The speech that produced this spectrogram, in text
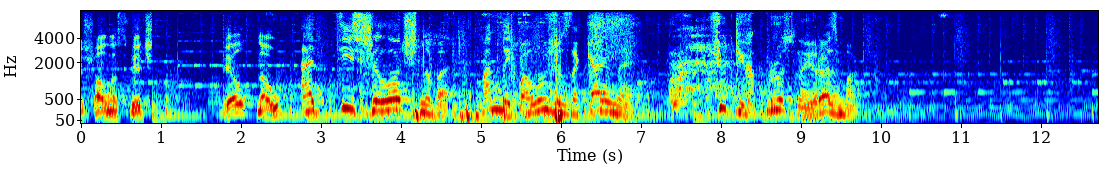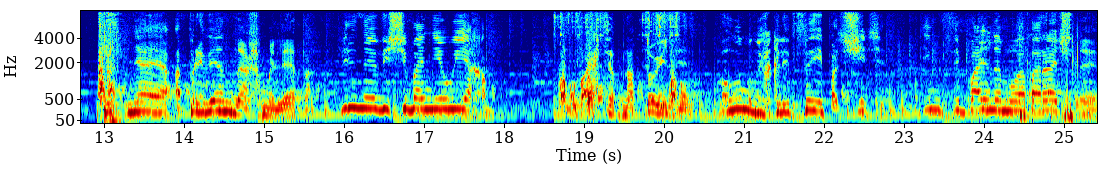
Лишал нас вечно. Вел наук. А ти шелочного, манной по лужу закальная, чутких просто и разма. Дняя опривенно хмелета, вильное вещевание уехало. Вахтят на тойде, полумных клицей подщите, инсибальному аппарачное,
